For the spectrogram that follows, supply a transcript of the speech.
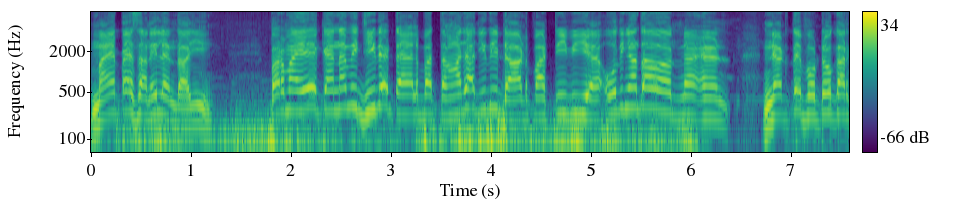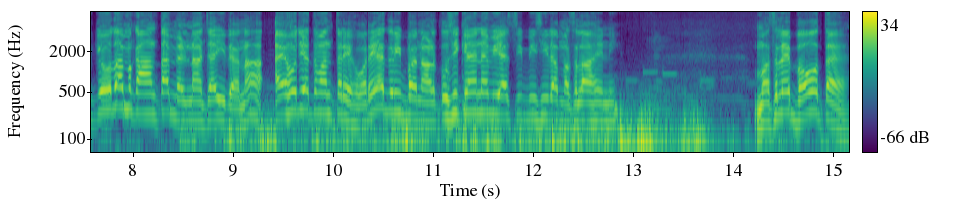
ਮੈਂ ਪੈਸਾ ਨਹੀਂ ਲੈਂਦਾ ਜੀ। ਪਰ ਮੈਂ ਇਹ ਕਹਿੰਦਾ ਵੀ ਜਿਹਦੇ ਟਾਇਲ ਬੱਤਾਂ ਜਾਂ ਜਿਹਦੀ ਡਾਟ ਪਾਟੀ ਵੀ ਹੈ ਉਹਦੀਆਂ ਤਾਂ ਨੈਟ ਤੇ ਫੋਟੋ ਕਰਕੇ ਉਹਦਾ ਮਕਾਨ ਤਾਂ ਮਿਲਣਾ ਚਾਹੀਦਾ ਨਾ। ਇਹੋ ਜਿਹੇ ਤਵੰਤਰੇ ਹੋ ਰਹੇ ਆ ਗਰੀਬਾਂ ਨਾਲ। ਤੁਸੀਂ ਕਹਿੰਦੇ ਵੀ ਐਸਸੀਬੀਸੀ ਦਾ ਮਸਲਾ ਹੈ ਨਹੀਂ। ਮਸਲੇ ਬਹੁਤ ਹੈ।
